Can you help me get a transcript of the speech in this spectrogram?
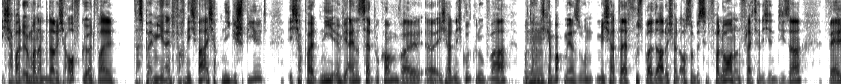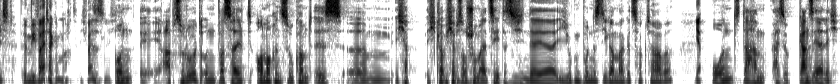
ich habe halt irgendwann dann dadurch aufgehört, weil das bei mir einfach nicht war. Ich habe nie gespielt, ich habe halt nie irgendwie Einsatzzeit bekommen, weil äh, ich halt nicht gut genug war und mhm. dann hatte ich keinen Bock mehr so. Und mich hat der Fußball dadurch halt auch so ein bisschen verloren und vielleicht hätte ich in dieser Welt irgendwie weitergemacht. Ich weiß es nicht. Und äh, absolut. Und was halt auch noch hinzukommt, ist, ähm, ich habe, ich glaube, ich habe es auch schon mal erzählt, dass ich in der Jugendbundesliga mal gezockt habe. Ja. Und da haben, also ganz ehrlich,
